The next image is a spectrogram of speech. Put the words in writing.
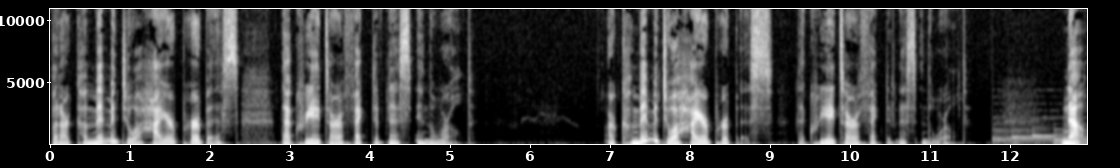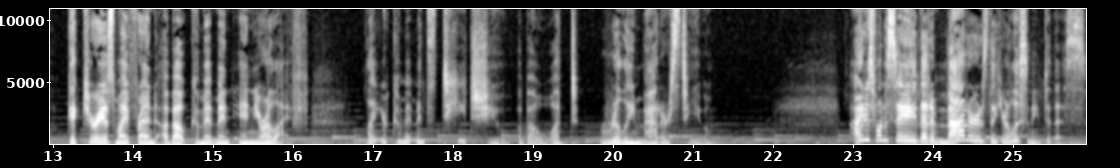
but our commitment to a higher purpose that creates our effectiveness in the world. Our commitment to a higher purpose that creates our effectiveness in the world. Now, get curious, my friend, about commitment in your life. Let your commitments teach you about what really matters to you. I just want to say that it matters that you're listening to this.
